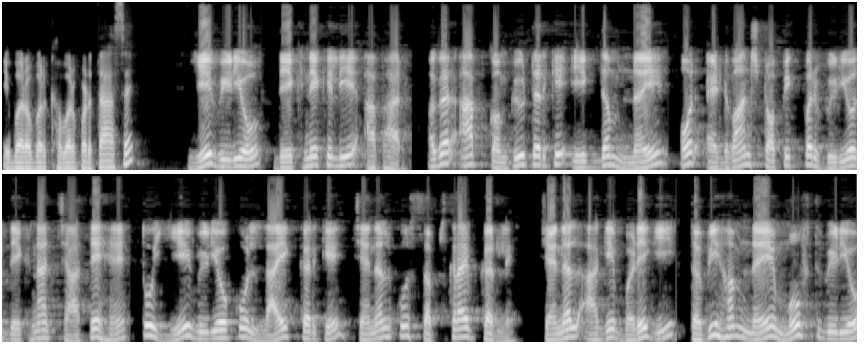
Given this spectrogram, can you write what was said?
એ બરોબર ખબર પડતા હશે ये वीडियो देखने के लिए आभार अगर आप कंप्यूटर के एकदम नए और एडवांस टॉपिक पर वीडियो देखना चाहते हैं तो ये वीडियो को लाइक करके चैनल को सब्सक्राइब कर लें चैनल आगे बढ़ेगी तभी हम नए मुफ्त वीडियो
